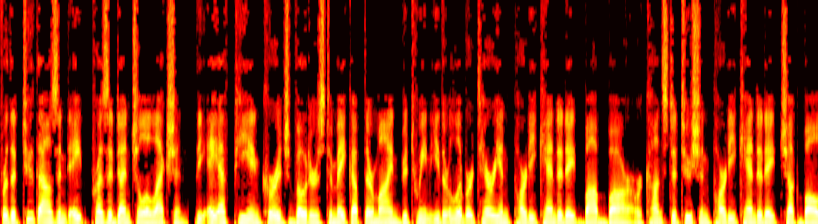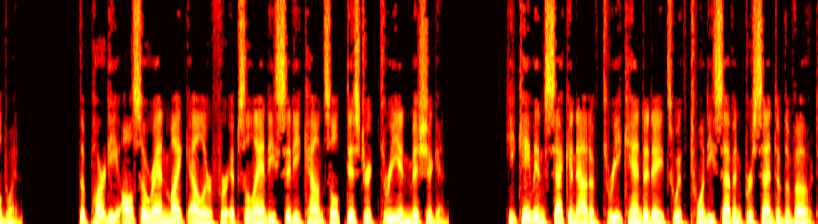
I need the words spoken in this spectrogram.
For the 2008 presidential election, the AFP encouraged voters to make up their mind between either Libertarian Party candidate Bob Barr or Constitution Party candidate Chuck Baldwin. The party also ran Mike Eller for Ypsilanti City Council, District 3 in Michigan. He came in second out of three candidates with 27% of the vote.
